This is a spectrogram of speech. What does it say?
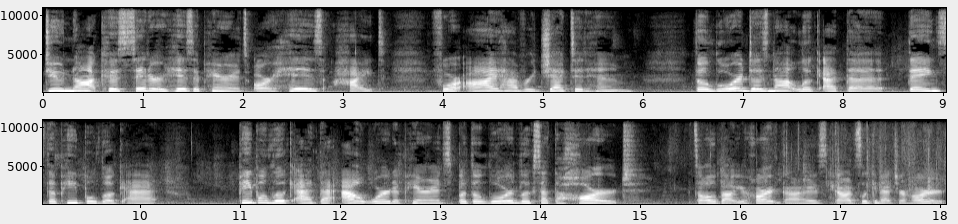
Do not consider his appearance or his height for I have rejected him. The Lord does not look at the things the people look at. People look at the outward appearance, but the Lord looks at the heart. It's all about your heart, guys. God's looking at your heart.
